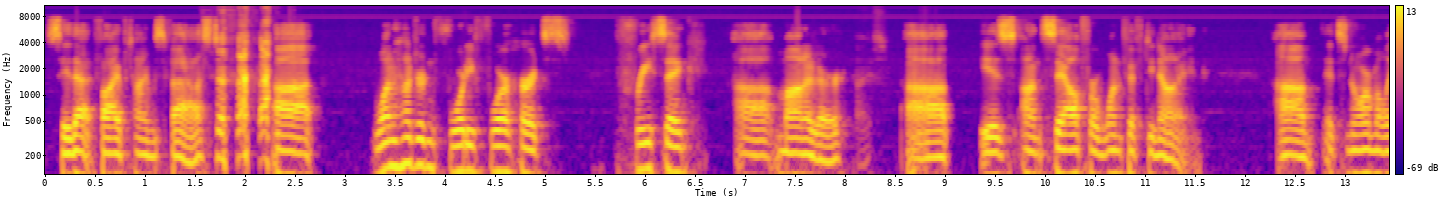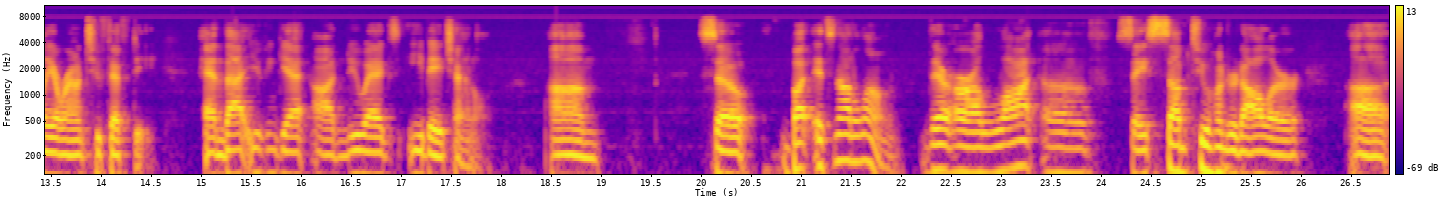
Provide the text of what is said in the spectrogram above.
Say that five times fast. uh, 144 hertz FreeSync uh, monitor nice. uh, is on sale for 159. Um, it's normally around 250 and that you can get on Newegg's eBay channel. Um, so, but it's not alone. There are a lot of, say, sub two hundred dollar uh,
